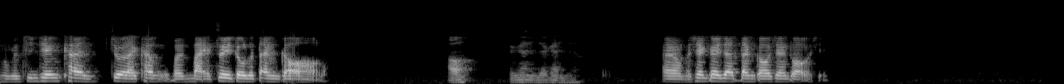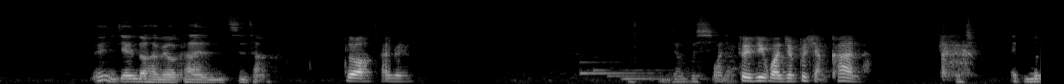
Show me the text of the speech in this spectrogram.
我们今天看就来看我们买最多的蛋糕好了。好，先看一下看一下。哎，我们先看一下蛋糕现在多少钱。哎，你今天都还没有看市场，对啊，还没有，你这样不行我啊！最近完全不想看了。哎，怎么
